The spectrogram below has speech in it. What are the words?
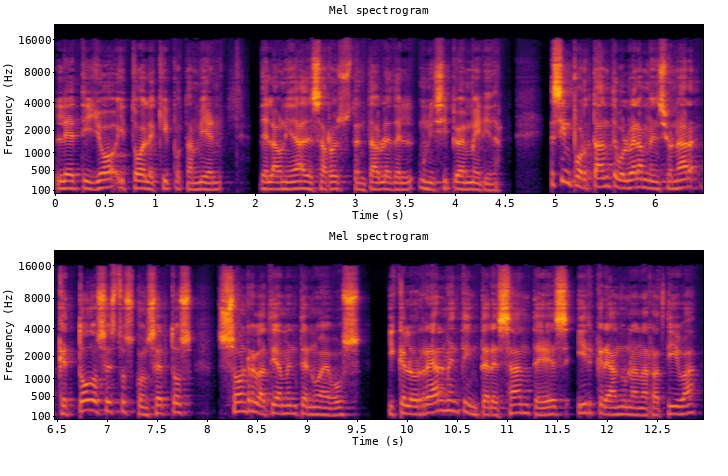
Leti y yo y todo el equipo también de la Unidad de Desarrollo Sustentable del municipio de Mérida. Es importante volver a mencionar que todos estos conceptos son relativamente nuevos y que lo realmente interesante es ir creando una narrativa,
